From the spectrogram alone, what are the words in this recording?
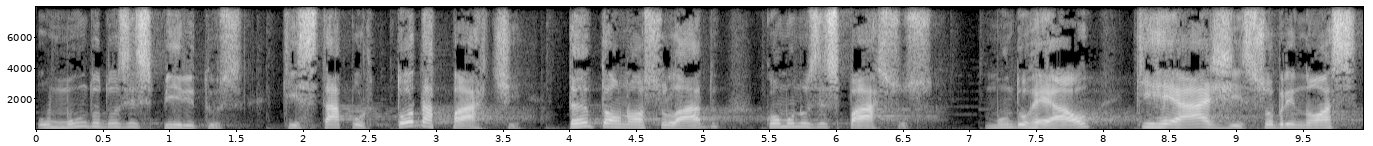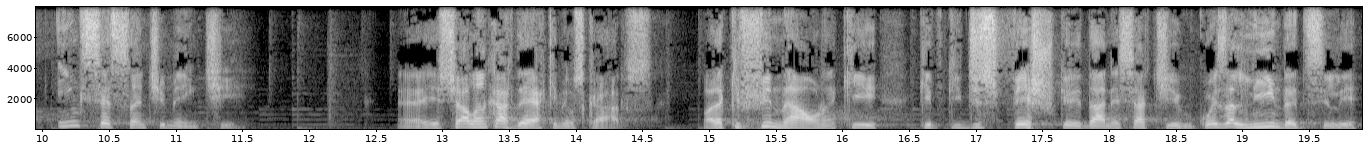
o mundo dos espíritos, que está por toda parte, tanto ao nosso lado como nos espaços, mundo real que reage sobre nós incessantemente. É, este é Allan Kardec, meus caros. Olha que final, né? que, que, que desfecho que ele dá nesse artigo. Coisa linda de se ler.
